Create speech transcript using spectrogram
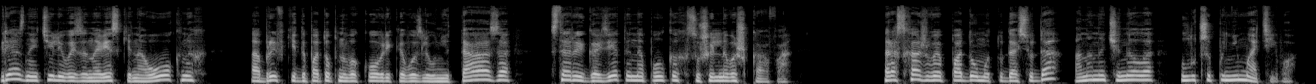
Грязные тюлевые занавески на окнах, обрывки допотопного коврика возле унитаза, старые газеты на полках сушильного шкафа. Расхаживая по дому туда-сюда, она начинала лучше понимать его —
